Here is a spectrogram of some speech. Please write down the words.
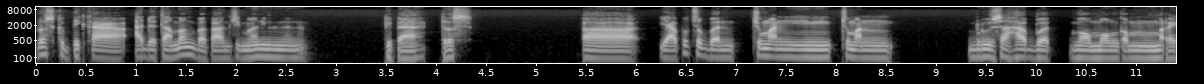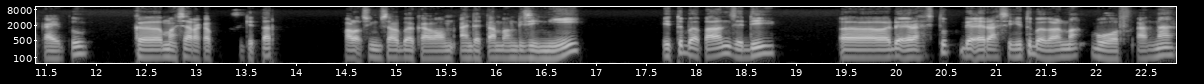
Terus ketika ada tambang bakalan gimana kita terus eh ya aku coba cuman cuman berusaha buat ngomong ke mereka itu ke masyarakat sekitar kalau misal bakalan ada tambang di sini itu bakalan jadi eh, daerah itu daerah sini itu bakalan makmur. Karena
